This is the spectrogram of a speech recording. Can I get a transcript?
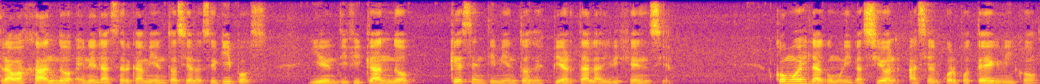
trabajando en el acercamiento hacia los equipos, identificando qué sentimientos despierta la dirigencia, cómo es la comunicación hacia el cuerpo técnico,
